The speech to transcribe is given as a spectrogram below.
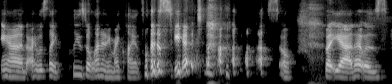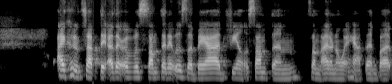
And I was like, please don't let any of my clients want to see it. so, but yeah, that was, I couldn't stop the other. It was something, it was a bad feeling, something, some, I don't know what happened, but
